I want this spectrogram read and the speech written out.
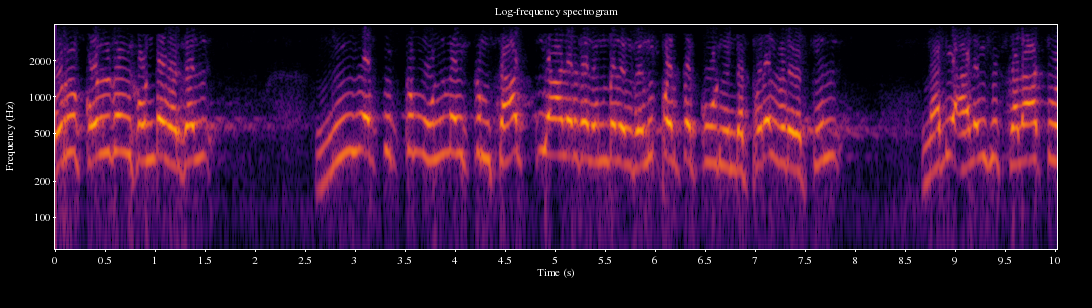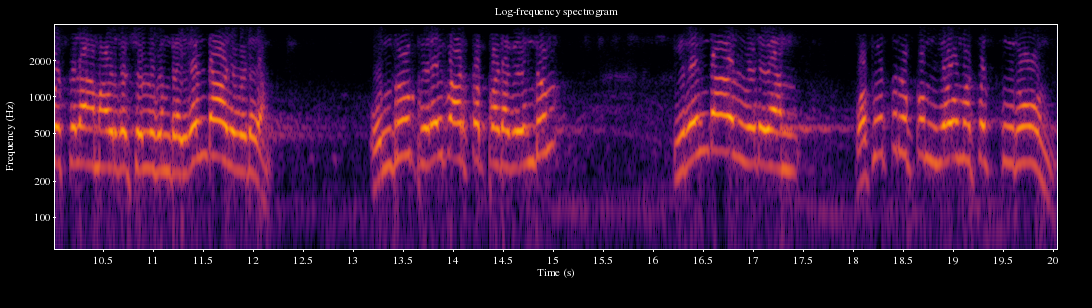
ஒரு கொள்கை கொண்டவர்கள் நீயத்திற்கும் உண்மைக்கும் சாட்சியாளர்கள் என்பதை வெளிப்படுத்தக்கூடிய இந்த பிறல் விடயத்தில் நபி அலைஹி சலாத்து வசலாம் அவர்கள் சொல்லுகின்ற இரண்டாவது விடயம். ஒன்று பிறை பார்க்கப்பட வேண்டும். இரண்டாவது விடயம் வசித்திருக்கும் யோமசத்திரூன்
